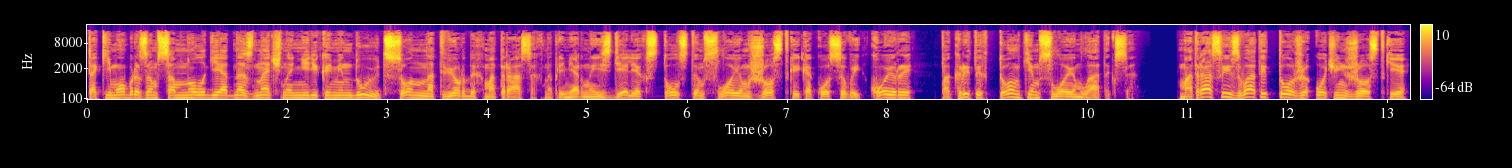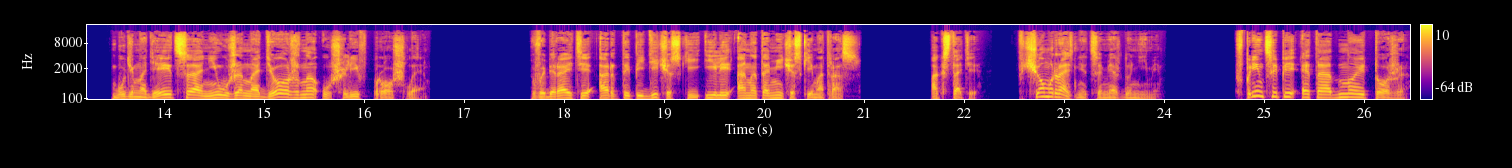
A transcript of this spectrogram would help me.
Таким образом, сомнологи однозначно не рекомендуют сон на твердых матрасах, например, на изделиях с толстым слоем жесткой кокосовой койры, покрытых тонким слоем латекса. Матрасы из ваты тоже очень жесткие. Будем надеяться, они уже надежно ушли в прошлое. Выбирайте ортопедический или анатомический матрас. А кстати, в чем разница между ними? В принципе, это одно и то же.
